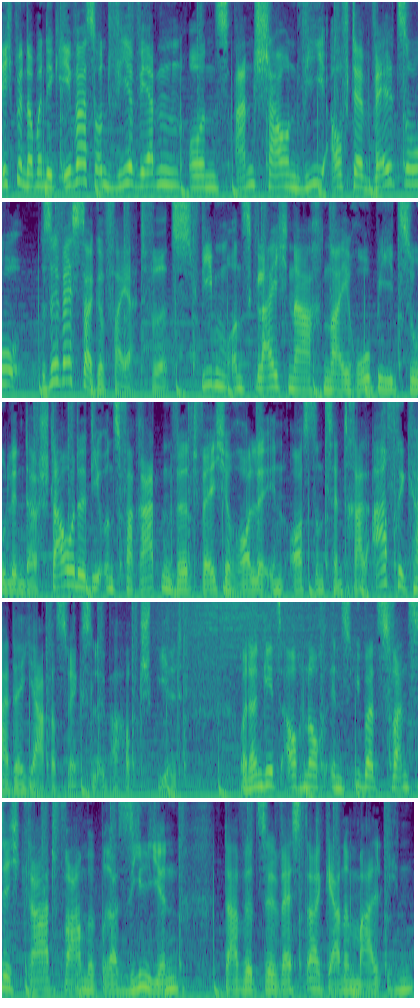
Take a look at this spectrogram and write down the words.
Ich bin Dominik Evers und wir werden uns anschauen, wie auf der Welt so Silvester gefeiert wird. Bieben uns gleich nach Nairobi zu Linda Staude, die uns verraten wird, welche Rolle in Ost- und Zentralafrika der Jahreswechsel überhaupt spielt. Und dann geht es auch noch ins über 20 Grad warme Brasilien. Da wird Silvester gerne mal in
